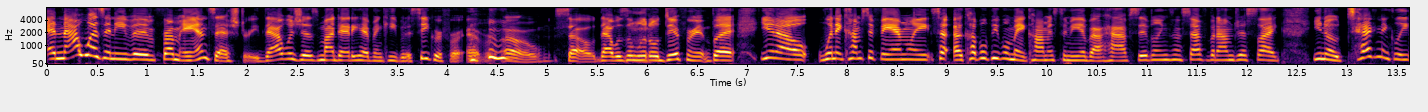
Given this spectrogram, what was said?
and that wasn't even from ancestry. That was just my daddy had been keeping a secret forever. oh, So that was a little different. But, you know, when it comes to family, so a couple people made comments to me about half siblings and stuff, but I'm just like, you know, technically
